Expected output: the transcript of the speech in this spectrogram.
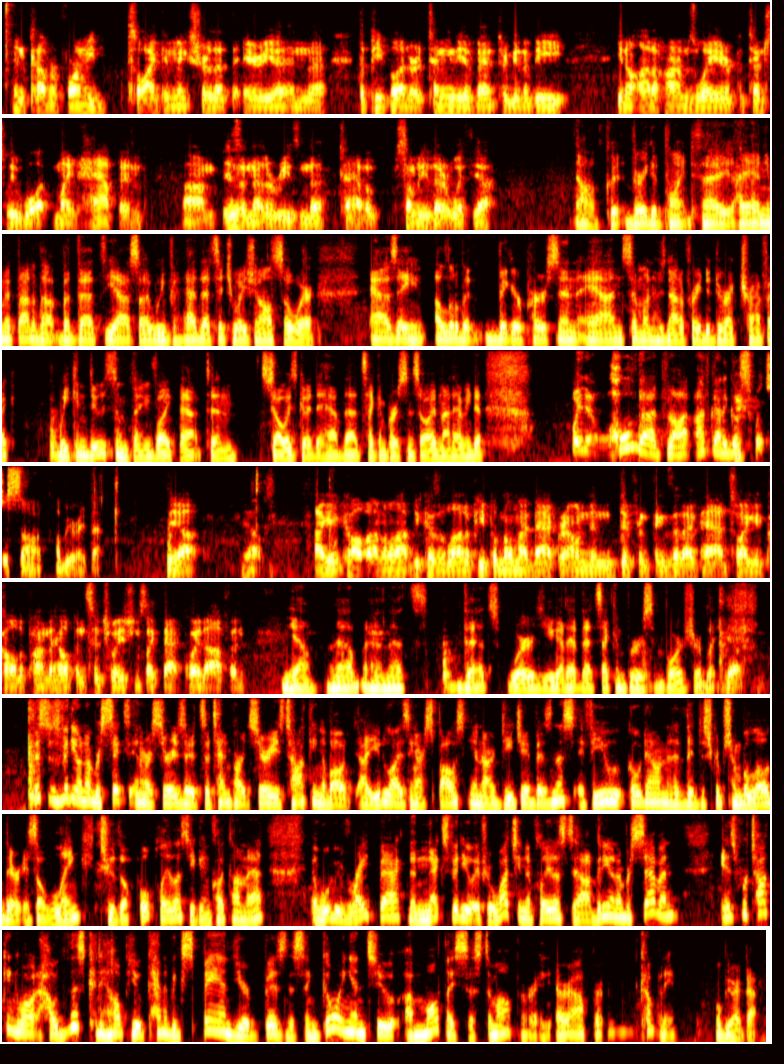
and cover for me so I can make sure that the area and the, the people that are attending the event are going to be, you know, out of harm's way or potentially what might happen um, is another reason to, to have a, somebody there with you. Oh, good, very good point. I, I hadn't even thought of that, but that's yes, I, we've had that situation also where, as a a little bit bigger person and someone who's not afraid to direct traffic, we can do some things like that, and it's always good to have that second person. So I'm not having to wait, hold that thought. I've got to go switch a song. I'll be right back. Yeah, yeah. I get called on a lot because a lot of people know my background and different things that I've had, so I get called upon to help in situations like that quite often. Yeah, yeah, and that's that's where you got to have that second person for sure. Yeah. This is video number six in our series. It's a 10 part series talking about uh, utilizing our spouse in our DJ business. If you go down into the description below, there is a link to the whole playlist. You can click on that. And we'll be right back. The next video, if you're watching the playlist, uh, video number seven, is we're talking about how this could help you kind of expand your business and going into a multi system operator or oper- company. We'll be right back.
